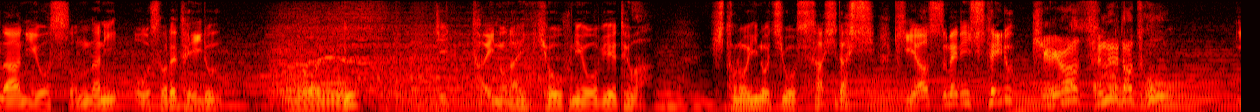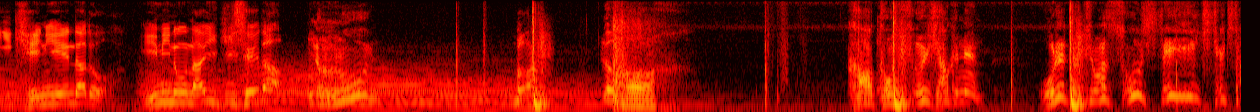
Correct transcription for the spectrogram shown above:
何をそんなに恐れている？何？実体のない恐怖に怯えては人の命を差し出し気休めにしている。気休めだと生贄など意味のない犠牲だ。うんば Oh, 過去数百年俺たちはそうして生きてきた。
